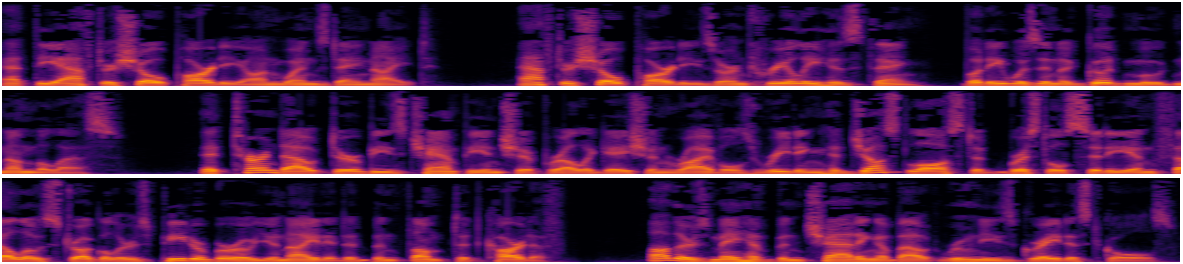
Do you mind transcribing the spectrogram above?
at the after-show party on Wednesday night. After-show parties aren't really his thing, but he was in a good mood nonetheless. It turned out Derby's championship relegation rivals Reading had just lost at Bristol City and fellow strugglers Peterborough United had been thumped at Cardiff. Others may have been chatting about Rooney's greatest goals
